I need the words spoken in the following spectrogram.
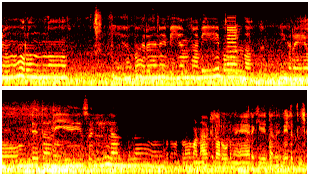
നൂറുന്നു. ഇഹപരനബിയം ഹബീബുള്ള. മക്കളെ മണ്ണാർക്കില്ല റോഡ് നേരെ കയറുന്നത് വെയിലത്തൂര്.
